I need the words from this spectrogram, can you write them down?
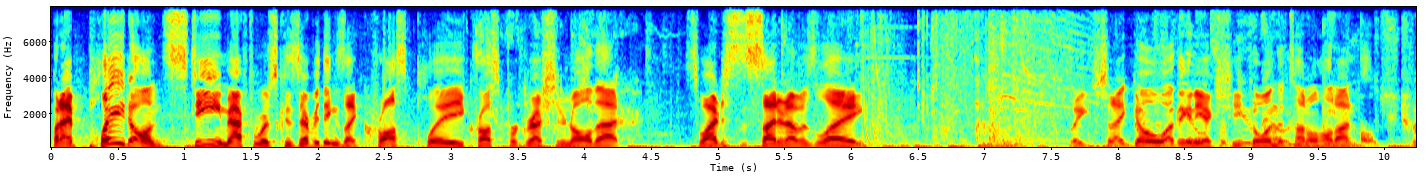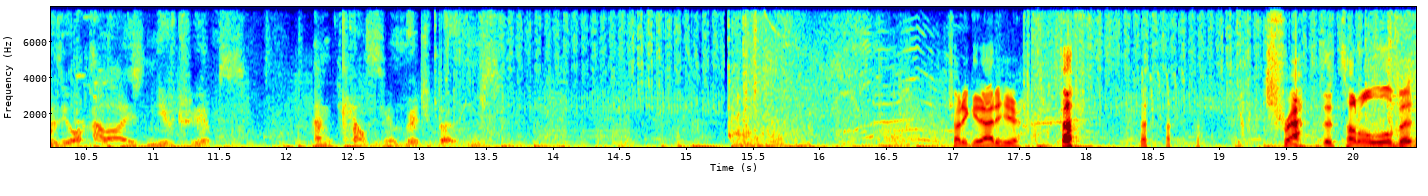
But I played on Steam afterwards because everything's like cross-play, cross-progression and all that. So I just decided I was like... Wait, should I go? I think I need to actually go in the tunnel. Hold on. Mulched with your allies' nutrients and calcium-rich bones. Try to get out of here. Trapped in the tunnel a little bit.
